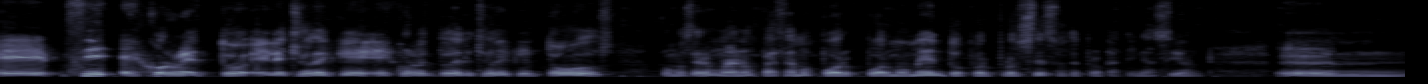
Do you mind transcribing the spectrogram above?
Eh, sí, es correcto el hecho de que es correcto el hecho de que todos como seres humanos pasamos por, por momentos, por procesos de procrastinación. Em,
